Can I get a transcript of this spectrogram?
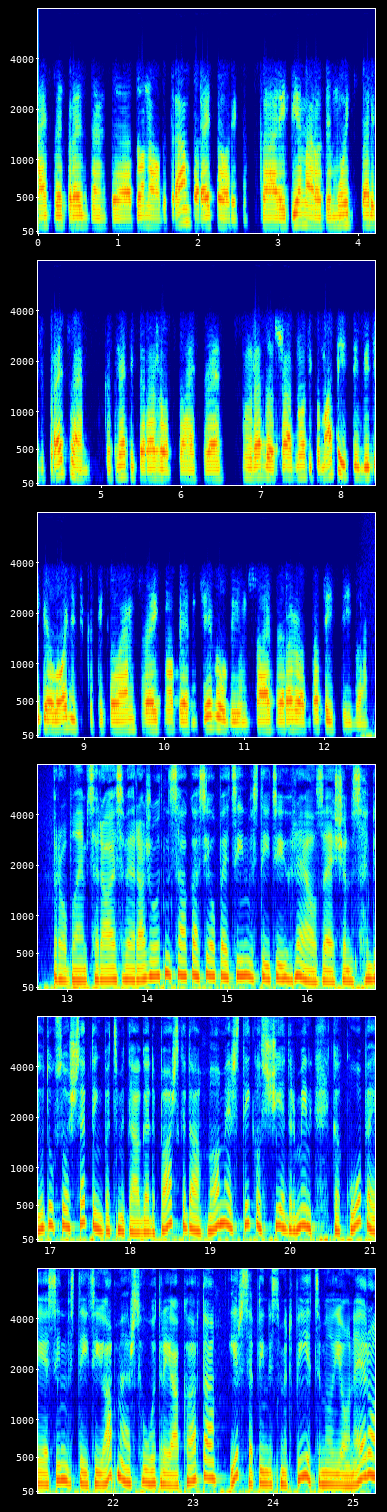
ASV prezidenta Donalda Trumpa retorika, kā arī piemērotie muitas tarifu precēm, kas netika ražotas ASV. Un redzot šādu notikumu attīstību, bija tikai loģiski, ka tika lemts veikt nopietnas ieguldījumus ASV ražotnes attīstībā. Problēmas ar ASV ražotni sākās jau pēc investīciju realizēšanas. 2017. gada pārskatā Valmieras stikls šķiedra min, ka kopējais investīciju apmērs otrajā kārtā ir 75 miljoni eiro,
